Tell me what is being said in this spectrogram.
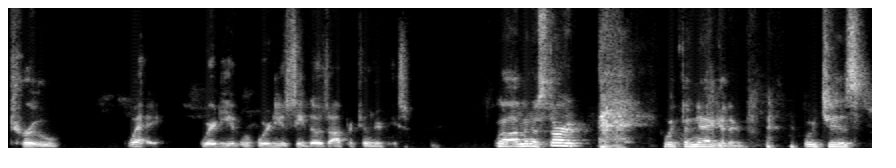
true way? Where do you where do you see those opportunities? Well, I'm going to start with the negative, which is,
